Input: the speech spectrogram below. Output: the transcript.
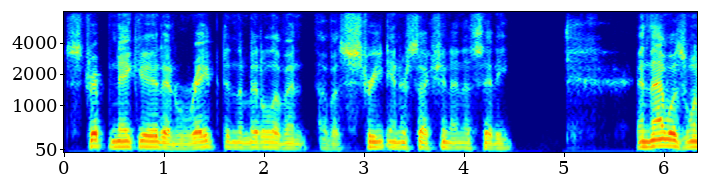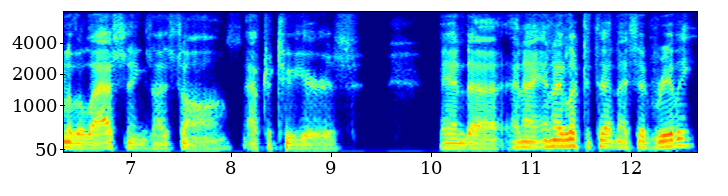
stripped naked and raped in the middle of an of a street intersection in a city. And that was one of the last things I saw after two years. And uh, and I and I looked at that and I said, "Really?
